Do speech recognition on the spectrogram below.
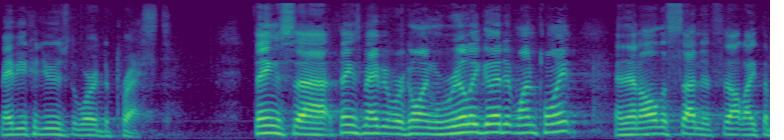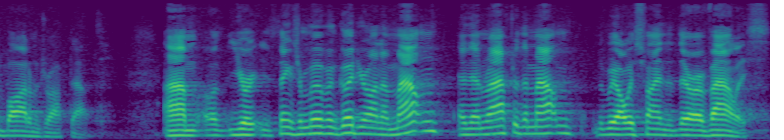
maybe you could use the word depressed? Things, uh, things maybe were going really good at one point, and then all of a sudden it felt like the bottom dropped out. Um, your, things are moving good, you're on a mountain, and then after the mountain, we always find that there are valleys.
